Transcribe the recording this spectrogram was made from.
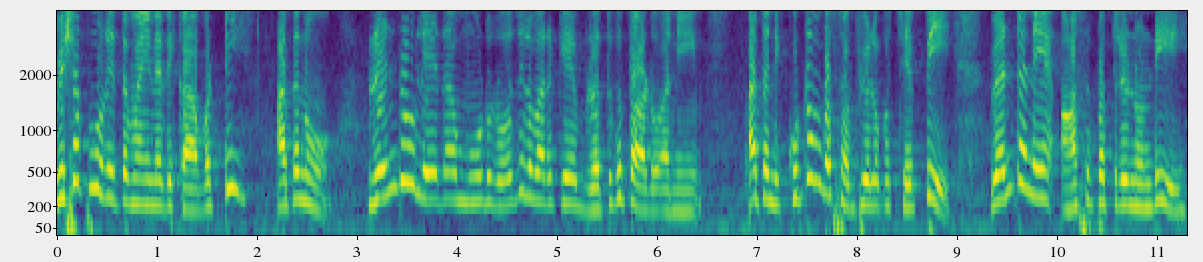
విషపూరితమైనది కాబట్టి అతను రెండు లేదా మూడు రోజుల వరకే బ్రతుకుతాడు అని అతని కుటుంబ సభ్యులకు చెప్పి వెంటనే ఆసుపత్రి నుండి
